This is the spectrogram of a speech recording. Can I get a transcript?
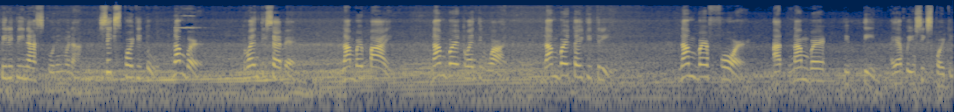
Pilipinas, kunin mo na. 642, number 27, number 5, number 21, number 33, number 4, at number 15. Ayan po yung 642.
